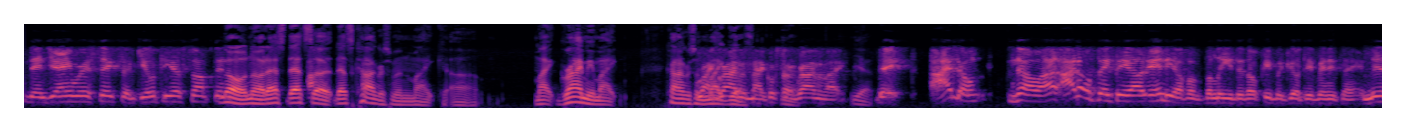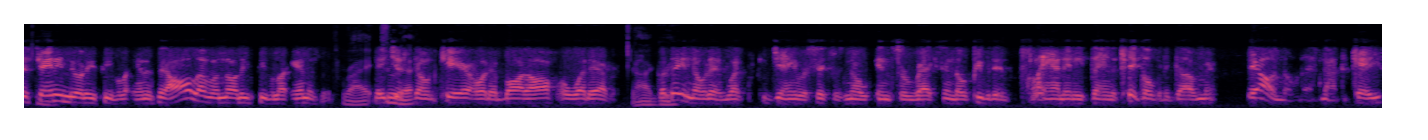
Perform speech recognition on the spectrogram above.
that January 6th are guilty or something. No, no, that's that's uh that's Congressman Mike, uh, Mike Grimy Mike, Congressman right, Mike. Grimy Gilson. Mike. I'm sorry, Yeah. Grimy Mike. Yeah. They, I don't. No, I, I don't think they are. Any of them believe that those people are guilty of anything. Liz Cheney know these people are innocent. All of them know these people are innocent. Right, They just that. don't care, or they're bought off, or whatever. I agree. But they know that what January 6th was no insurrection. Those people didn't plan anything to take over the government. They all know that's not the case,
